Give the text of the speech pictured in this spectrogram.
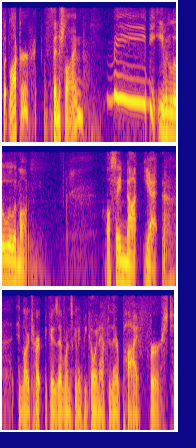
Foot Locker, Finish Line, maybe even Lululemon. I'll say not yet, in large part because everyone's going to be going after their pie first.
